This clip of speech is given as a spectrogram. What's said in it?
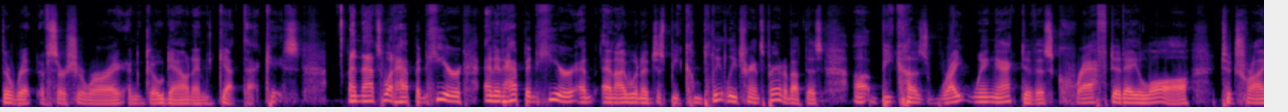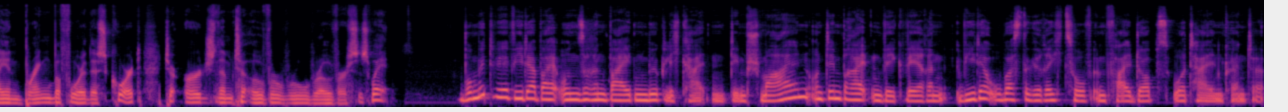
the writ of certiorari and go down and get that case. And that's what happened here. And it happened here. And, and I want to just be completely transparent about this uh, because right wing activists crafted a law to try and bring before this court to urge them to overrule Roe versus Wade. Womit wir wieder bei unseren beiden Möglichkeiten, dem schmalen und dem breiten Weg wären, wie der oberste Gerichtshof im Fall Dobbs urteilen könnte.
